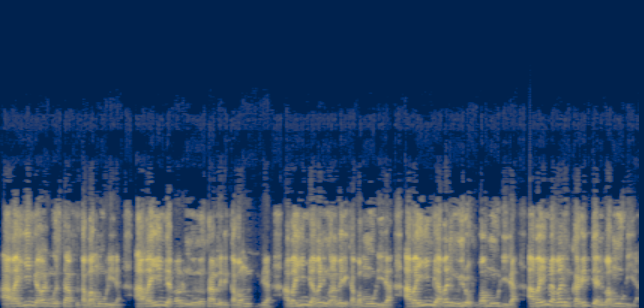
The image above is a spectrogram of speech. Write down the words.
abayimbi abali mu west africa bamuwulira abayimbi abali mu north america bamuwulira abayimbi abali mu america bamuwulira abayimbi abali mu europe bamuwulira abayimbi abali mu caribbean bamuwulira.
